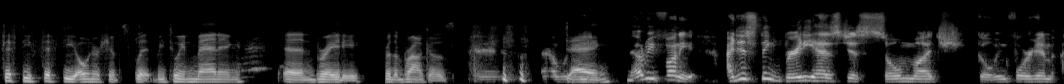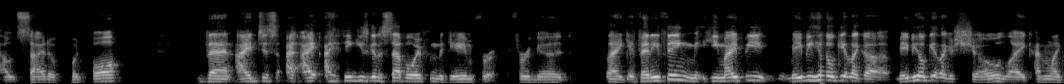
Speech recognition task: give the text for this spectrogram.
50 50 ownership split between Manning and Brady for the Broncos. Man, that Dang, be, that would be funny. I just think Brady has just so much going for him outside of football that I just I I, I think he's gonna step away from the game for for good. Like if anything, he might be maybe he'll get like a maybe he'll get like a show like kind of like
